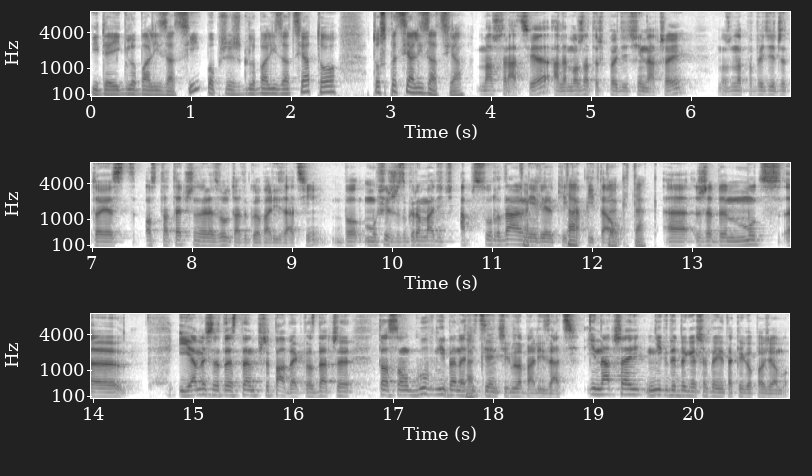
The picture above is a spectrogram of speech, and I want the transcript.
idei globalizacji, bo przecież globalizacja to, to specjalizacja. Masz rację, ale można też powiedzieć inaczej Można powiedzieć, że to jest ostateczny rezultat globalizacji, bo musisz zgromadzić absurdalnie tak, wielki tak, kapitał, tak, tak. E, żeby móc. E, I ja myślę, że to jest ten przypadek, to znaczy to są główni beneficjenci tak. globalizacji. Inaczej nigdy by nie osiągnęli takiego poziomu.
